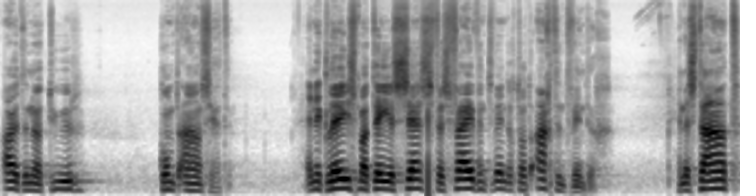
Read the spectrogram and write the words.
uit de natuur komt aanzetten. En ik lees Matthäus 6, vers 25 tot 28. En er staat,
